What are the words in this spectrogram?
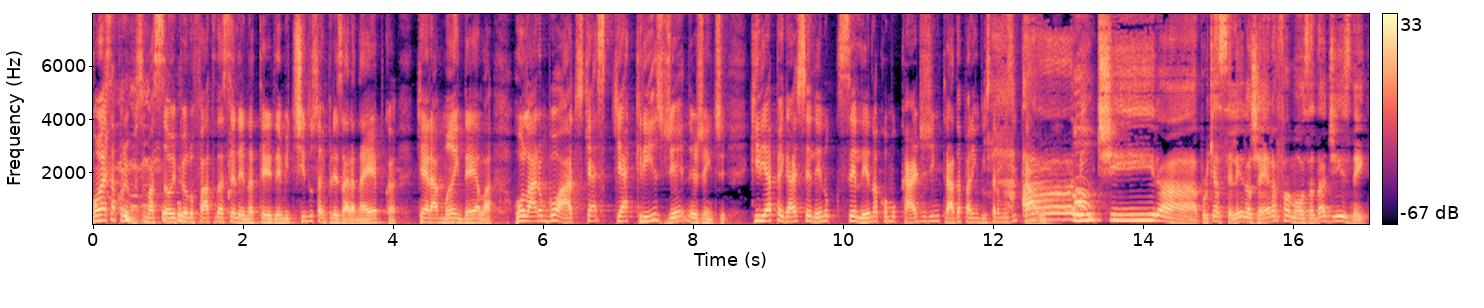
Com essa aproximação e pelo fato da Selena ter demitido sua empresária na época, que era a mãe dela, rolaram boatos que, as, que a Kris Jenner, gente, queria pegar Selena, Selena como card de entrada para a indústria musical. Ah, mentira! Porque a Selena já era famosa da Disney.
